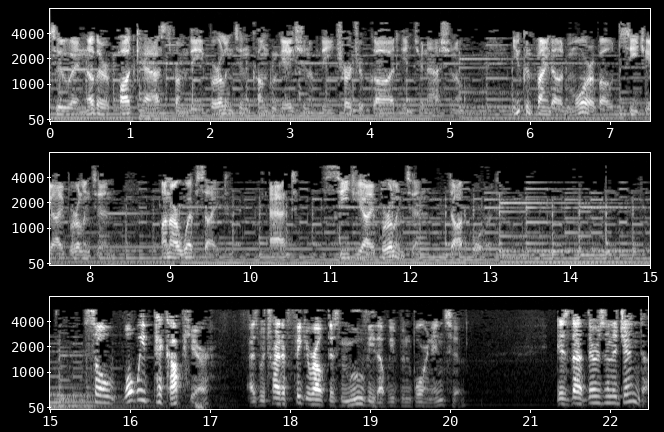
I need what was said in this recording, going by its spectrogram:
to another podcast from the Burlington congregation of the Church of God International. You can find out more about CGI Burlington on our website at cgiburlington.org. So, what we pick up here as we try to figure out this movie that we've been born into is that there's an agenda,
